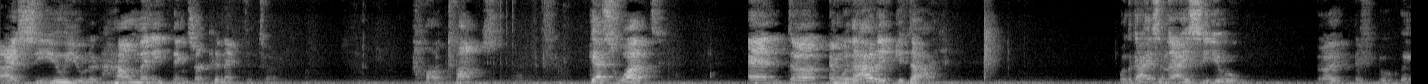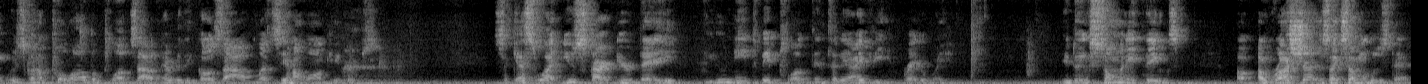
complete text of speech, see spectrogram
ICU unit. How many things are connected to him? Tons. Guess what? And uh, and without it, you die. When the guy's in the ICU, right? If was going to pull all the plugs out, everything goes out, and let's see how long he lives. So guess what? You start your day, you need to be plugged into the IV right away. You're doing so many things. A, a rasha is like someone who's dead.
